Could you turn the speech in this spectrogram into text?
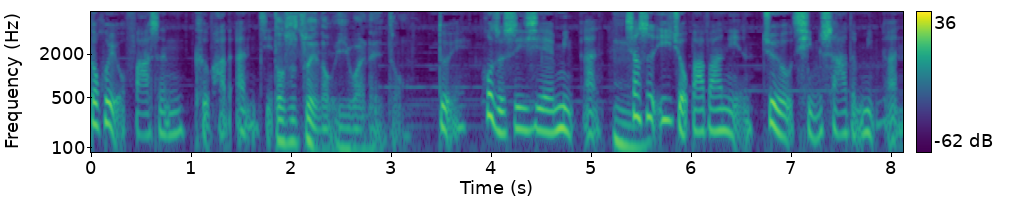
都会有发生可怕的案件，都是坠楼意外那种。对，或者是一些命案，嗯、像是一九八八年就有情杀的命案。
